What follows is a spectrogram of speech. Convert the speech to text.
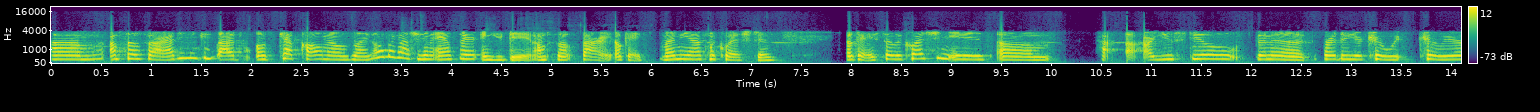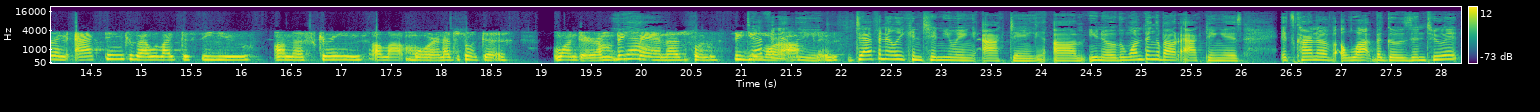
Um, I'm so sorry. I didn't. Even, I was kept calling. I was like, "Oh my gosh, you're gonna answer," and you did. I'm so sorry. Okay, let me ask my question. Okay, so the question is, um, are you still gonna further your career in acting? Because I would like to see you on the screen a lot more, and I just want to wonder. I'm a big Yeah. fan. I just want to see you more definitely often. definitely continuing acting um, you know the one thing about acting is it's kind of a lot that goes into it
